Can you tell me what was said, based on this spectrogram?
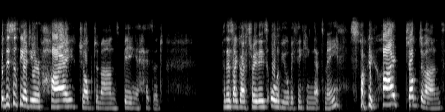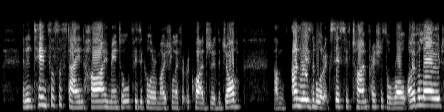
But this is the idea of high job demands being a hazard. And as I go through these, all of you will be thinking that's me. So, high job demands, an intense or sustained high mental, physical, or emotional effort required to do the job, um, unreasonable or excessive time pressures or role overload,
